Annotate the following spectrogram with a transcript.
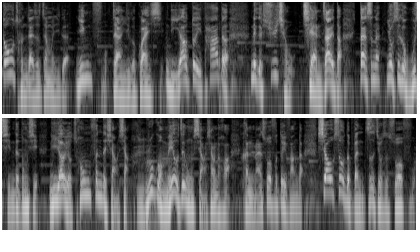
都存在着这么一个音符这样一个关系。你要对他的那个需求潜在的，但是呢又是个无形的东西，你要有充分的想象。如果没有这种想象的话，很难说服对方的。销售的本质就是说服，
